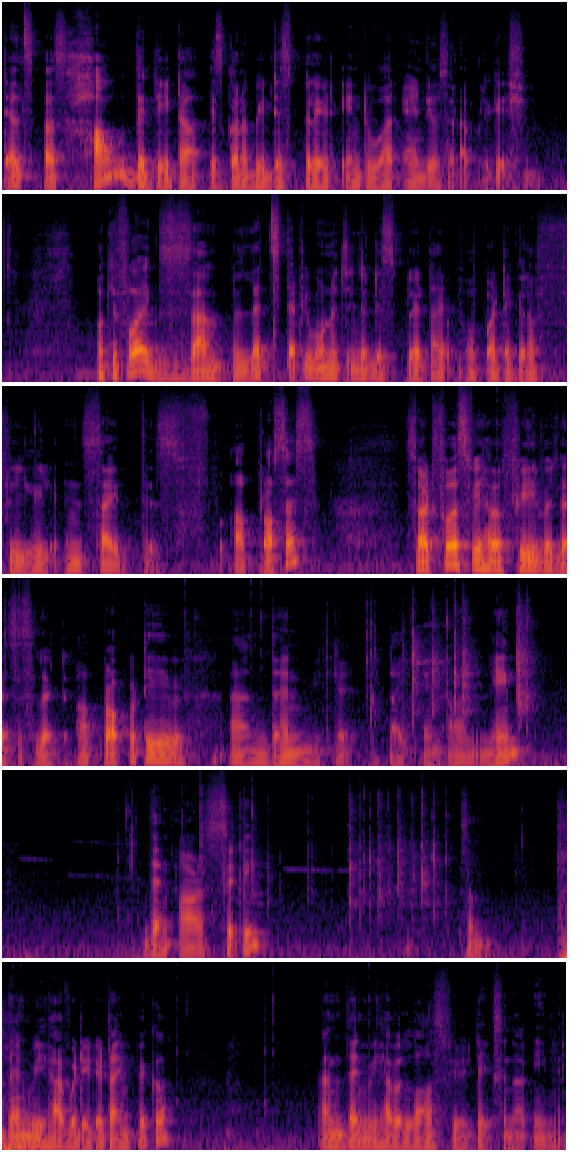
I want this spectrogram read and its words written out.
tells us how the data is going to be displayed into our end user application. Okay, for example, let's say that we want to change the display type of a particular field inside this uh, process. So at first we have a field which let's select our property and then we get type in our name, then our city. So then we have a data time picker and then we have a last field it takes in our email.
